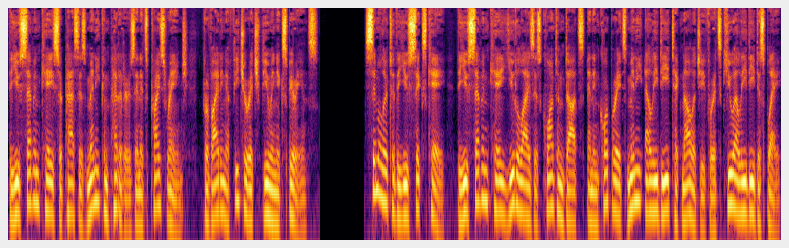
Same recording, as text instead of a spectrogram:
the U7K surpasses many competitors in its price range, providing a feature-rich viewing experience. Similar to the U6K, the U7K utilizes quantum dots and incorporates mini LED technology for its QLED display,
